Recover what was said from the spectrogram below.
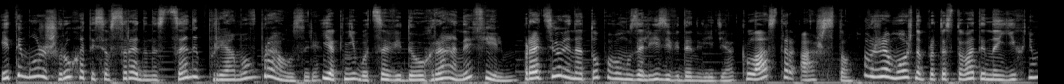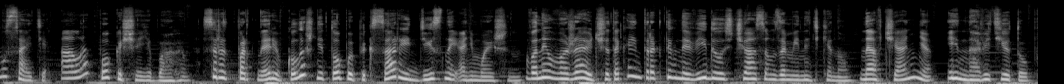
і ти можеш рухатися всередини сцени прямо в браузері, як ніби це відеогра, а не фільм. Працює на топовому залізі від Nvidia Cluster H100. Вже можна протестувати на їхньому сайті, але поки що є баги. Серед партнерів колишні топи Pixar і Disney Animation. Вони вважають, що таке інтерактивне відео з часом замінить кіно, навчання і навіть Ютуб.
